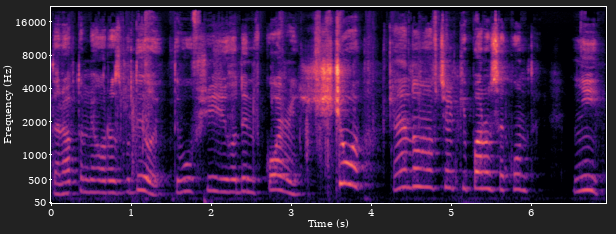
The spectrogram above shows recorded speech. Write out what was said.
Та раптом його розбудили. Ти був 6 годин в комі. Що? Я думав тільки пару секунд. Ні,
